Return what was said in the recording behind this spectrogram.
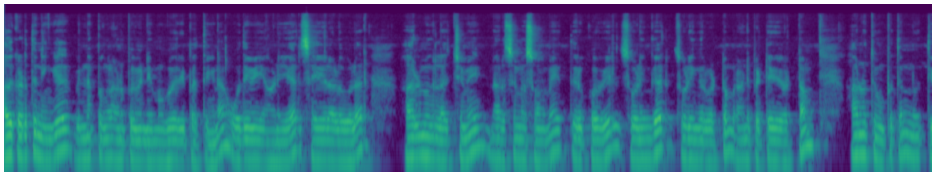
அதுக்கடுத்து நீங்கள் விண்ணப்பங்கள் அனுப்ப வேண்டிய முகவரி பார்த்தீங்கன்னா உதவி ஆணையர் செயல் அலுவலர் அருள்மிகு லட்சுமி நரசிம்மசுவாமி திருக்கோவில் சோளிங்கர் சோளிங்கர் வட்டம் ராணிப்பேட்டை வட்டம் அறுநூற்றி முப்பத்தொன்று நூற்றி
